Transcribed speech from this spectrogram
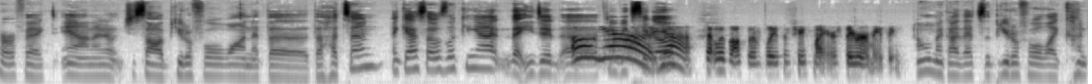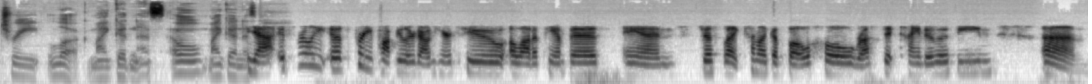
Perfect. And I know just saw a beautiful one at the the Hudson. I guess I was looking at that you did uh, oh a few weeks yeah, ago. yeah, that was awesome. Blaze and Chase Myers, they were amazing. Oh my God, that's a beautiful like country look. My goodness. Oh my goodness. Yeah, it's really it's pretty popular down here too. A lot of pampas and just like kind of like a boho rustic kind of a theme. Um,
